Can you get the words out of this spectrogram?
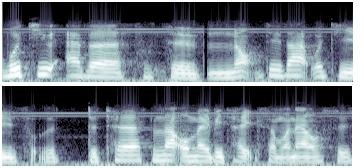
Would you ever sort of not do that? Would you sort of deter from that, or maybe take someone else's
